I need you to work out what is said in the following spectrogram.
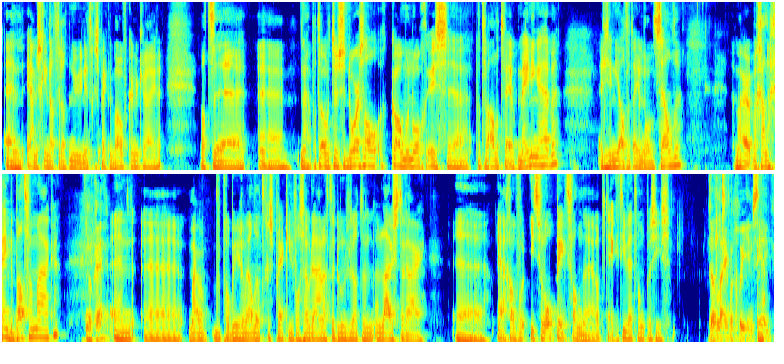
En ja, misschien dat we dat nu in dit gesprek naar boven kunnen krijgen. Wat, uh, nou, wat er ook tussendoor zal komen nog, is dat we alle twee ook meningen hebben. En die zijn niet altijd eenmaal hetzelfde. Maar we gaan er geen debat van maken. Oké. En, maar we proberen wel dat gesprek in ieder geval zodanig te doen, zodat een, een luisteraar ja, gewoon voor iets van oppikt van wat betekent die wet dan precies. Dat lijkt me een goede insteek.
